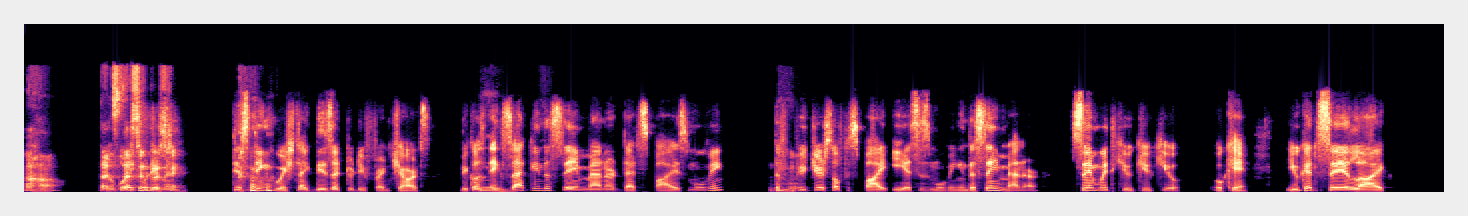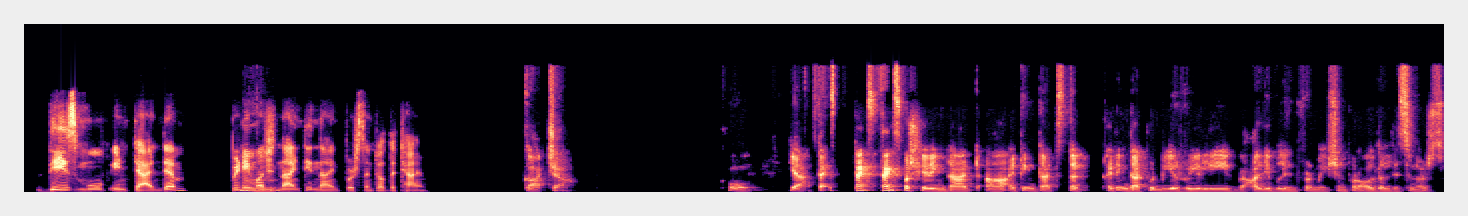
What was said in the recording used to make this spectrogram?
uh-huh. That's Nobody that's interesting. distinguish like these are two different charts because Mm. exactly in the same manner that SPY is moving, the Mm-hmm. futures of SPY ES is moving in the same manner. Same with QQQ. Okay, you can say like these move in tandem pretty much Mm-hmm. 99% of the time. Gotcha. Cool. Yeah. Thanks. Thanks. Thanks for sharing that. Uh, I think that's that. I think that would be a really valuable information for all the listeners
